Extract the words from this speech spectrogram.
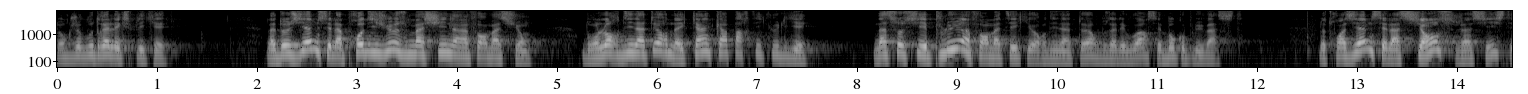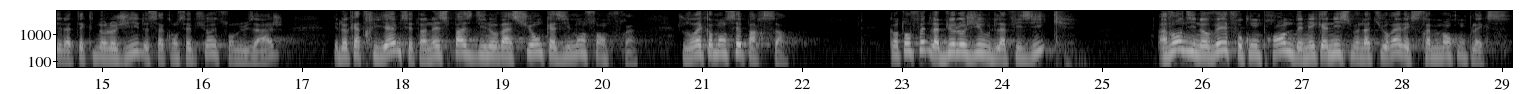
donc je voudrais l'expliquer. La deuxième, c'est la prodigieuse machine à information, dont l'ordinateur n'est qu'un cas particulier. N'associez plus informatique et ordinateur, vous allez voir, c'est beaucoup plus vaste. Le troisième, c'est la science, j'insiste, et la technologie de sa conception et de son usage. Et le quatrième, c'est un espace d'innovation quasiment sans frein. Je voudrais commencer par ça. Quand on fait de la biologie ou de la physique, avant d'innover, il faut comprendre des mécanismes naturels extrêmement complexes.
